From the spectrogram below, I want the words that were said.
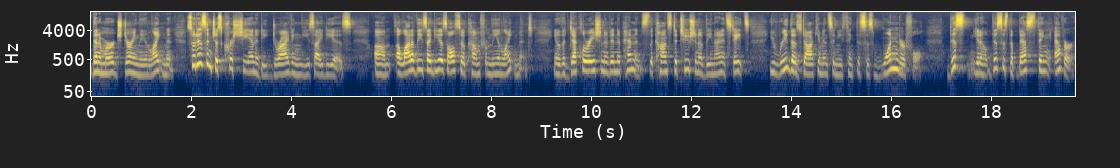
that emerged during the Enlightenment. So it isn't just Christianity driving these ideas. Um, a lot of these ideas also come from the Enlightenment. You know, the Declaration of Independence, the Constitution of the United States. You read those documents and you think this is wonderful. This, you know, this is the best thing ever.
